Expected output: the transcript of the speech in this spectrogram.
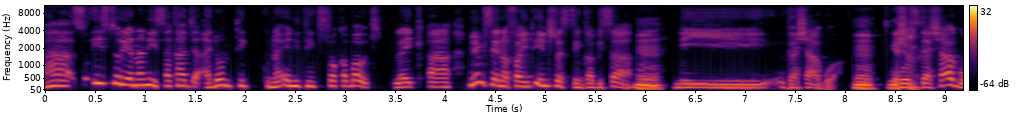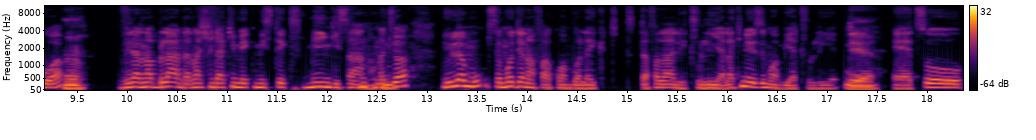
Uh, so historia nani sakaja? I don't think kuna anything to talk about. Like uh, mimi sena find interesting kabisa mm. ni gashagwa. Mm. Gashagwa Mm. Vile ana blanda anashinda akimake mistakes mingi sana. Mhm. unajua ni yule mse moja nafaa kuambua like tafadhali tulia lakini awezi mwambia tulie. Yeah. eh, so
